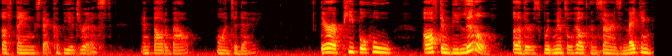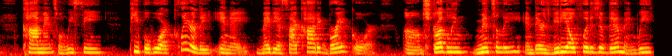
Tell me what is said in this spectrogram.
of things that could be addressed and thought about on today. There are people who often belittle others with mental health concerns, making comments when we see people who are clearly in a maybe a psychotic break or um, struggling mentally, and there's video footage of them, and we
